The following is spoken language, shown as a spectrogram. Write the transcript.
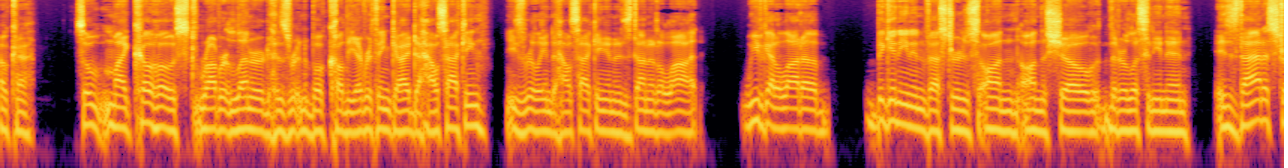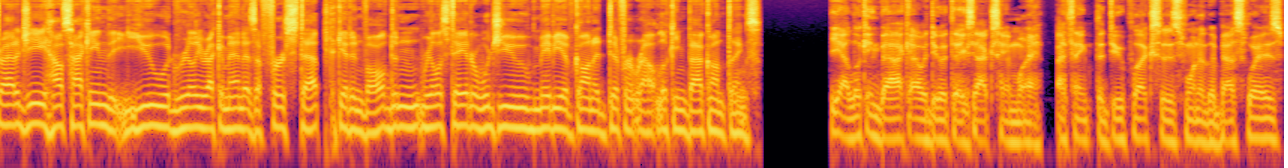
Okay. So my co-host Robert Leonard has written a book called The Everything Guide to House Hacking. He's really into house hacking and has done it a lot. We've got a lot of beginning investors on on the show that are listening in. Is that a strategy, house hacking, that you would really recommend as a first step to get involved in real estate, or would you maybe have gone a different route looking back on things? Yeah, looking back, I would do it the exact same way. I think the duplex is one of the best ways.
